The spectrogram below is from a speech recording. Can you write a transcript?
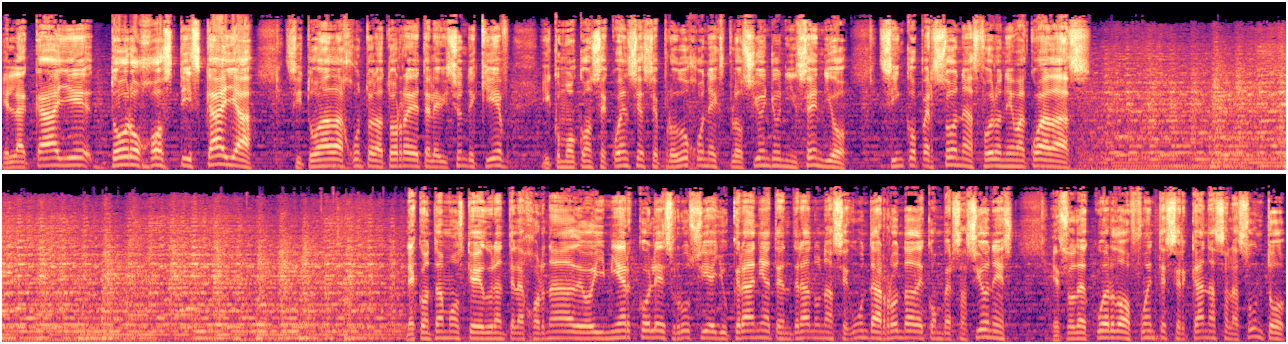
en la calle Dorohostiskaya, situada junto a la torre de televisión de Kiev, y como consecuencia se produjo una explosión y un incendio. Cinco personas fueron evacuadas. Les contamos que durante la jornada de hoy miércoles Rusia y Ucrania tendrán una segunda ronda de conversaciones, eso de acuerdo a fuentes cercanas al asunto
